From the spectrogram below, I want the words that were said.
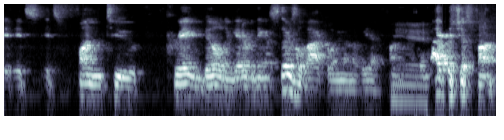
it's it's fun to create and build and get everything else. There's a lot going on that we have fun. Yeah. Life is just fun.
